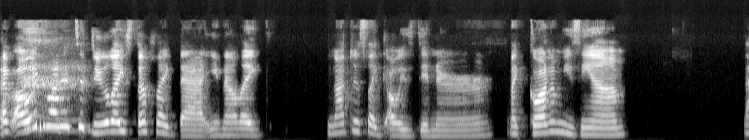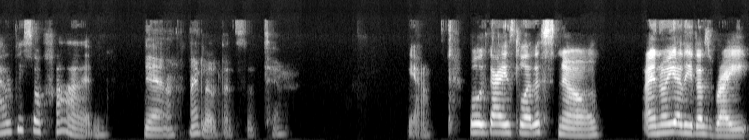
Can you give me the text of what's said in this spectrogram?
I've always wanted to do like stuff like that, you know, like not just like always dinner, like go on a museum. That would be so fun. Yeah, I love that stuff too. Yeah. Well, guys, let us know. I know Yadira's right,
